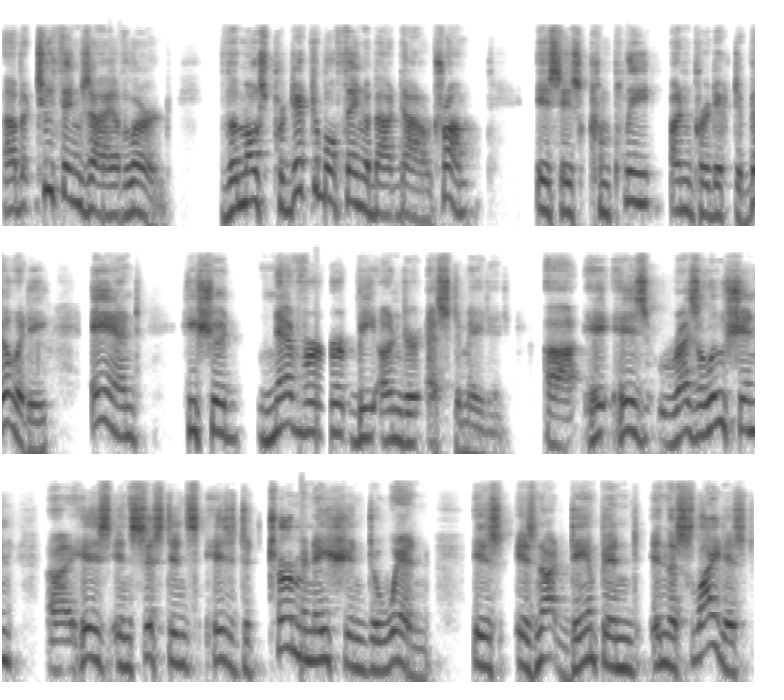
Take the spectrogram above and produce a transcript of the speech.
Uh, but two things I have learned. The most predictable thing about Donald Trump is his complete unpredictability, and he should never be underestimated. Uh, his resolution, uh, his insistence, his determination to win is is not dampened in the slightest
